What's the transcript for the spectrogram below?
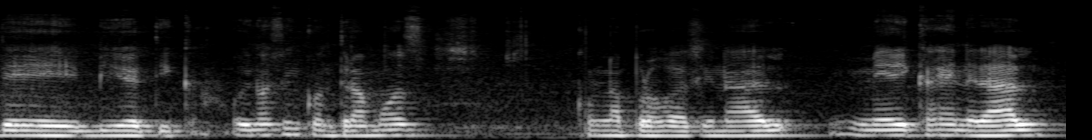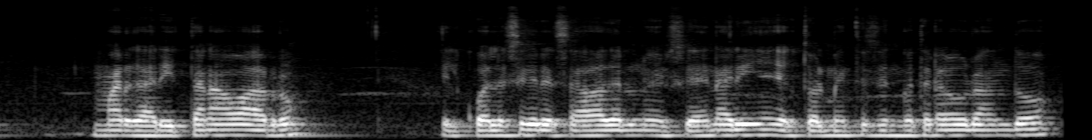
de bioética. Hoy nos encontramos con la profesional médica general Margarita Navarro, el cual es egresada de la Universidad de Nariña y actualmente se encuentra laborando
